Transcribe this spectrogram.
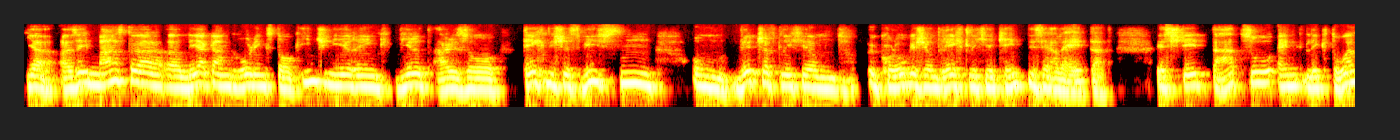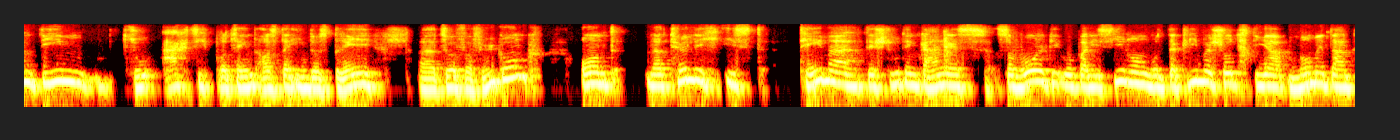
Ja, also im Masterlehrgang Rolling Stock Engineering wird also technisches Wissen um wirtschaftliche und ökologische und rechtliche Kenntnisse erweitert. Es steht dazu ein Lektorenteam zu 80 Prozent aus der Industrie äh, zur Verfügung. Und natürlich ist Thema des Studienganges sowohl die Urbanisierung und der Klimaschutz, die ja momentan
